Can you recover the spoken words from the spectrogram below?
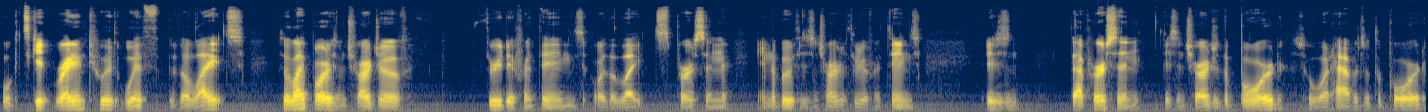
we'll get right into it with the lights. The light board is in charge of three different things, or the lights person in the booth is in charge of three different things. It is that person is in charge of the board, so what happens with the board,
